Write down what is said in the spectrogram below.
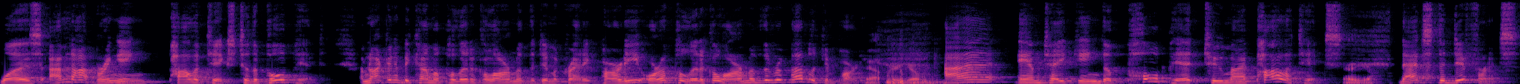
was I'm not bringing politics to the pulpit. I'm not going to become a political arm of the Democratic Party or a political arm of the Republican Party. Yeah, there you go. I am taking the pulpit to my politics. There you go. That's the difference.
